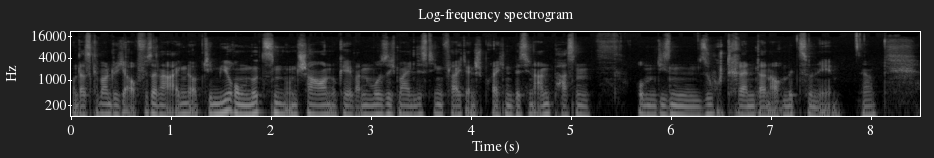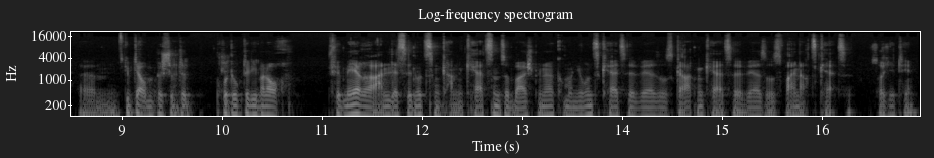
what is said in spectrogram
Und das kann man natürlich auch für seine eigene Optimierung nutzen und schauen, okay, wann muss ich mein Listing vielleicht entsprechend ein bisschen anpassen, um diesen Suchtrend dann auch mitzunehmen. Ja. Ähm, gibt ja auch bestimmte Produkte, die man auch für mehrere Anlässe nutzen kann. Kerzen zum Beispiel, ne? Kommunionskerze versus Gartenkerze versus Weihnachtskerze, solche Themen.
